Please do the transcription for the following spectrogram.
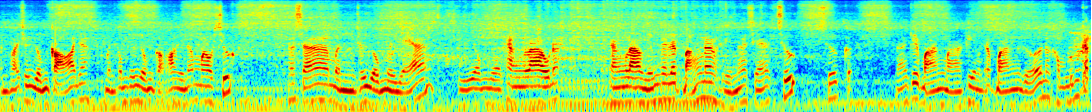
Mình phải sử dụng cọ chứ mình không sử dụng cọ thì nó mau xước. Nó sẽ mình sử dụng đồ rẻ thì dùng khăn lau đó. Khăn lau những cái vết bẩn đó thì nó sẽ xước xước. Đấy các bạn mà khi mà các bạn rửa nó không đúng cách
